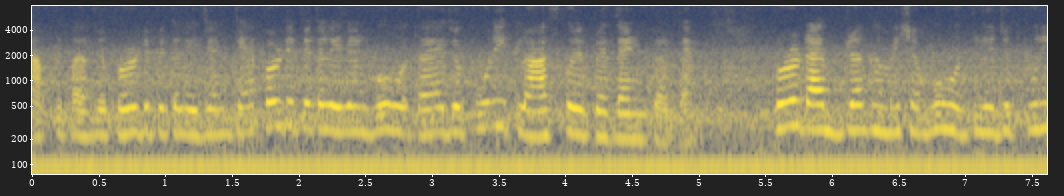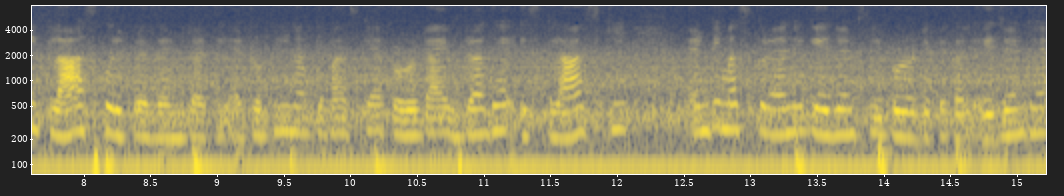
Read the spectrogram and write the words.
आपके पास जो प्रोटोटिपिकल एजेंट क्या है प्रोटोटिपिकल एजेंट वो होता है जो पूरी क्लास को रिप्रेजेंट करता है। प्रोटोटाइप ड्रग हमेशा वो होती है जो पूरी क्लास को रिप्रेजेंट करती है। एट्रोपिन आपके पास क्या है प्रोटोटाइप ड्रग है, इस क्लास की एंटी मस्कुरैनिक एजेंट की प्रोटोटिपिकल एजेंट है।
